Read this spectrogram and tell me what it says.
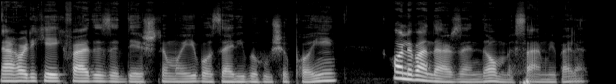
در حالی که یک فرد ضد اجتماعی با ذریب هوش پایین غالبا در زندان به سر می‌برد.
